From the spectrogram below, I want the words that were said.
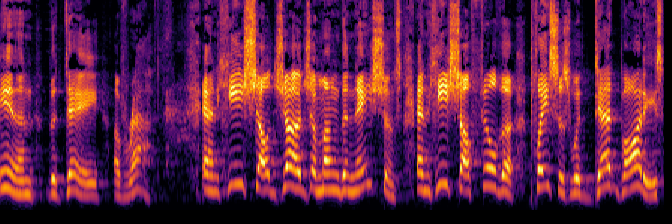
in the day of wrath and he shall judge among the nations, and he shall fill the places with dead bodies,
